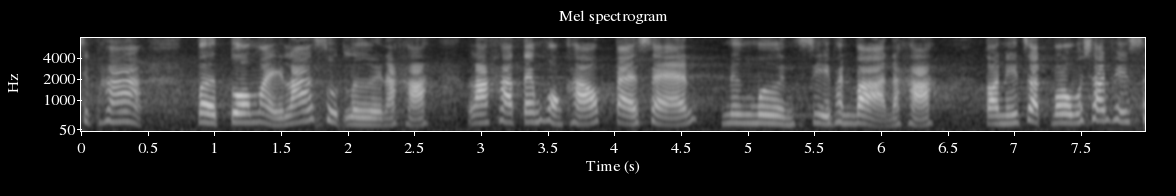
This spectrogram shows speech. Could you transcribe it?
2025 เปิดตัวใหม่ล่าสุดเลยนะคะ ราคาเต็มของเขา 814,000 บาทนะคะ ตอนนี้จัดโปรโมชั่นพิเศ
